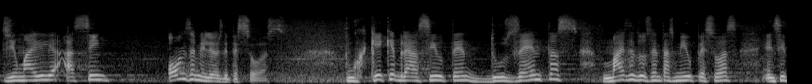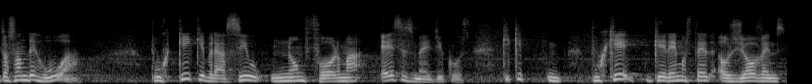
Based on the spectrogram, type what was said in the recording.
de uma ilha assim, 11 milhões de pessoas? Por que, que Brasil tem 200, mais de 200 mil pessoas em situação de rua? Por que, que Brasil não forma esses médicos? Que que, por que queremos ter os jovens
